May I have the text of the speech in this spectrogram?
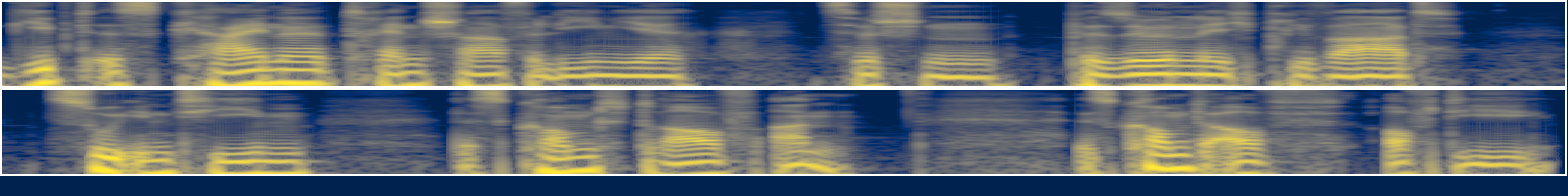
gibt es keine trennscharfe Linie zwischen persönlich, privat, zu intim. Das kommt drauf an. Es kommt auf, auf die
